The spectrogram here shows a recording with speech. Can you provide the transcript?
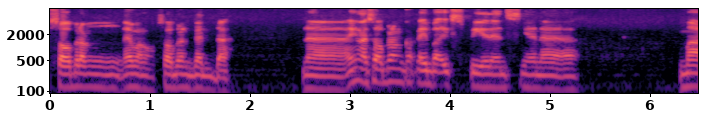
Sobrang, ewan, sobrang ganda. Na, ayun nga, sobrang kakaiba experience niya na ma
